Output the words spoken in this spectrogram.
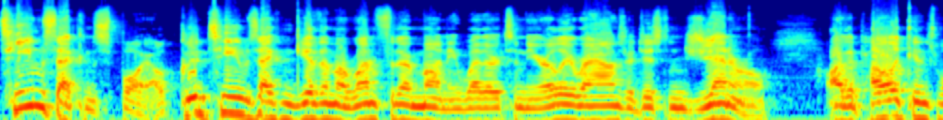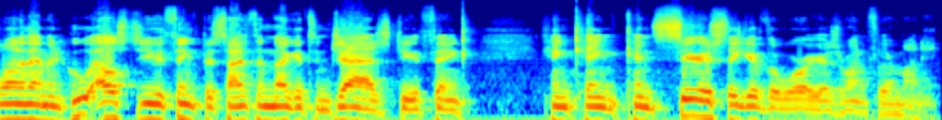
teams that can spoil, good teams that can give them a run for their money, whether it's in the early rounds or just in general. Are the Pelicans one of them? And who else do you think, besides the Nuggets and Jazz, do you think can can can seriously give the Warriors a run for their money?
